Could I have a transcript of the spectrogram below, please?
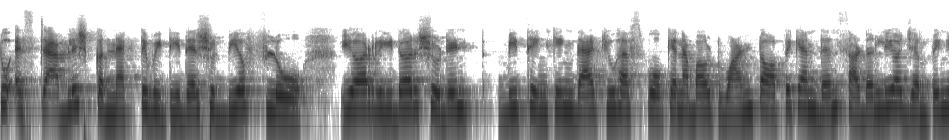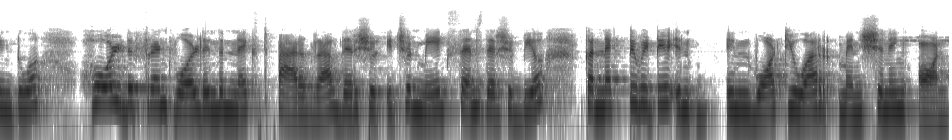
To establish connectivity there should be a flow. Your reader shouldn't be thinking that you have spoken about one topic and then suddenly you're jumping into a whole different world in the next paragraph. There should it should make sense. There should be a connectivity in in what you are mentioning on.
